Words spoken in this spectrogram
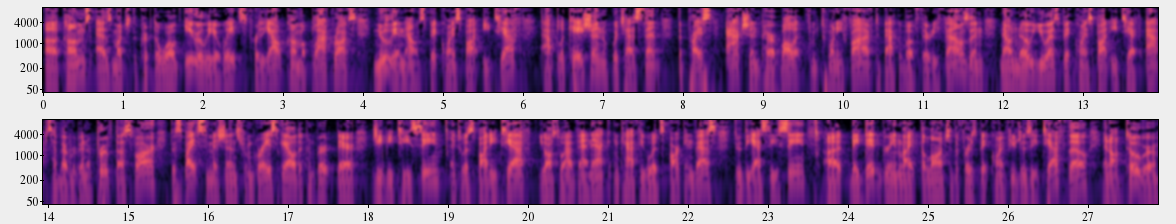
uh, comes as much the crypto world eagerly awaits for the outcome of BlackRock's newly announced Bitcoin spot ETF application, which has sent the price action parabolic from 25 to back above 30,000. Now, no U.S. Bitcoin spot ETF apps have ever been approved thus far, despite submissions from Grayscale to convert their GBTC into a spot ETF. You also have Van Eck and Cathie Wood's ARK Invest through the SEC. Uh, they did greenlight the launch of the first Bitcoin futures ETF, though, in October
